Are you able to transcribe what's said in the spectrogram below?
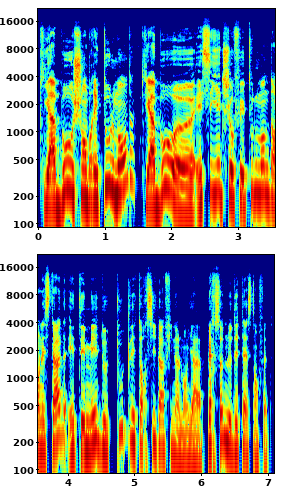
qui a beau chambrer tout le monde, qui a beau essayer de chauffer tout le monde dans les stades, est aimé de toutes les torcidas finalement. Il y a personne le déteste en fait.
